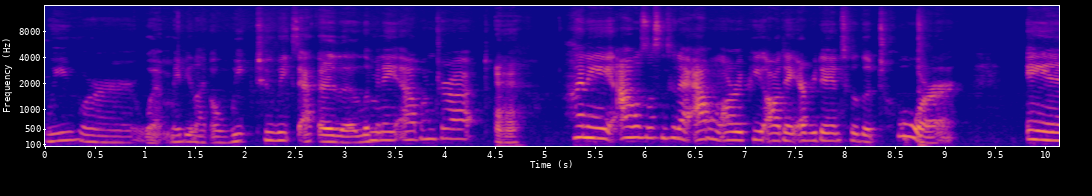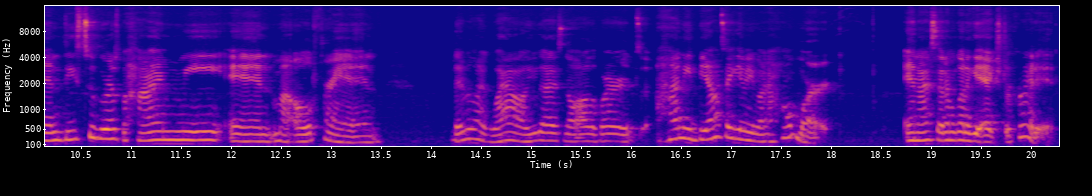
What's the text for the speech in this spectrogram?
we were what maybe like a week, two weeks after the Lemonade album dropped. Mhm. Honey, I was listening to that album on repeat all day, every day until the tour. And these two girls behind me and my old friend, they were like, wow, you guys know all the words. Honey, Beyonce gave me my homework. And I said, I'm going to get extra credit.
